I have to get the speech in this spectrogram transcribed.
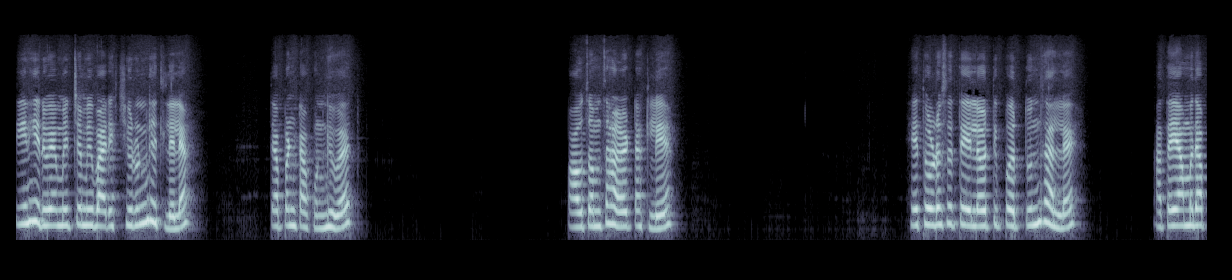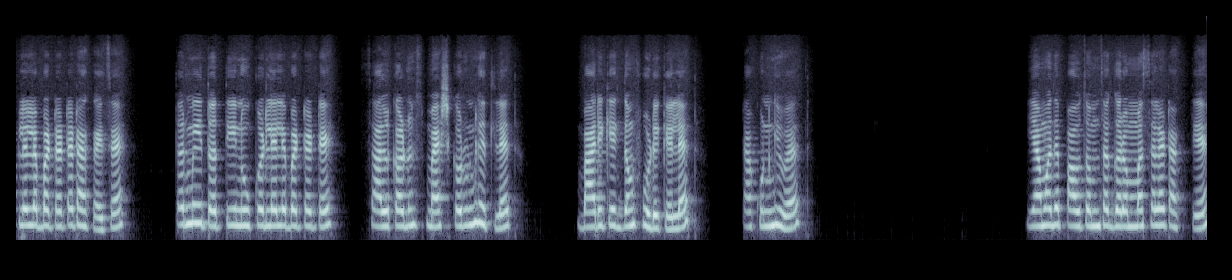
तीन हिरव्या मिरच्या मी बारीक चिरून घेतलेल्या त्या पण टाकून घेऊयात. पाव चमचा हळद टाकली आहे हे थोडंसं तेलावरती परतून झालं आहे आता यामध्ये आपल्याला बटाटा टाकायचा आहे तर मी इथं तीन उकडलेले बटाटे साल काढून स्मॅश करून घेतलेत. बारीक एकदम फोडी केल्यात. टाकून घेऊयात. यामध्ये पाव चमचा गरम मसाला टाकते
